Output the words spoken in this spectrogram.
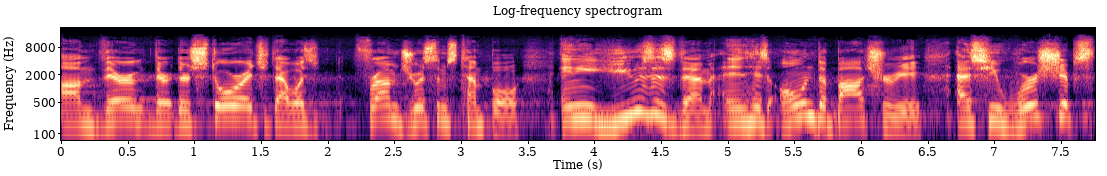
um, their, their, their storage that was from Jerusalem's temple, and he uses them in his own debauchery as he worships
